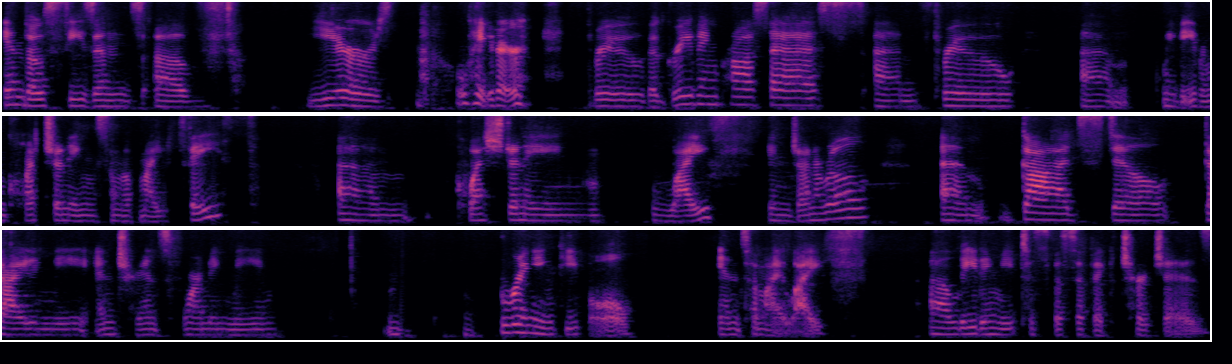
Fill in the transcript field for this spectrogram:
in those seasons of years later, through the grieving process, um, through um, maybe even questioning some of my faith, um, questioning life in general, um, God still guiding me and transforming me, bringing people into my life, uh, leading me to specific churches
